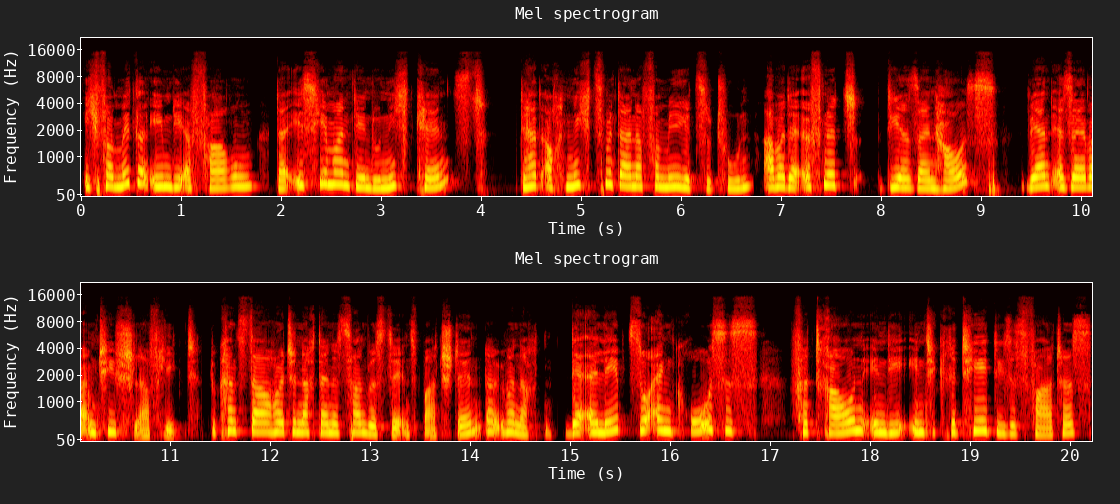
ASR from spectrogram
ich vermittel ihm die Erfahrung, da ist jemand, den du nicht kennst, der hat auch nichts mit deiner Familie zu tun, aber der öffnet dir sein Haus, während er selber im Tiefschlaf liegt. Du kannst da heute Nacht deine Zahnbürste ins Bad stellen, da übernachten. Der erlebt so ein großes Vertrauen in die Integrität dieses Vaters,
